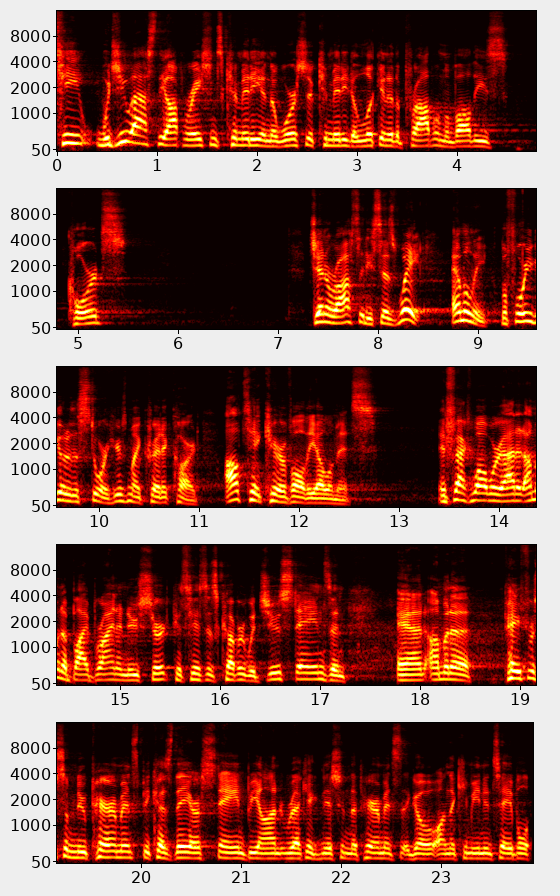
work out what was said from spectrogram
T, would you ask the operations committee and the worship committee to look into the problem of all these cords? Generosity says, wait, Emily, before you go to the store, here's my credit card. I'll take care of all the elements. In fact, while we're at it, I'm going to buy Brian a new shirt because his is covered with juice stains, and, and I'm going to pay for some new paraments because they are stained beyond recognition, the paraments that go on the communion table.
